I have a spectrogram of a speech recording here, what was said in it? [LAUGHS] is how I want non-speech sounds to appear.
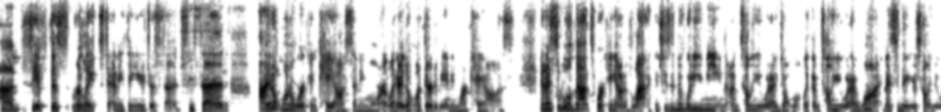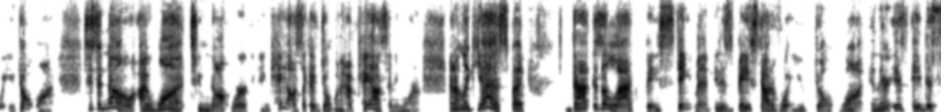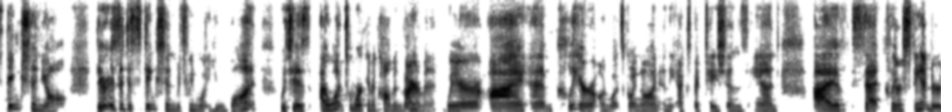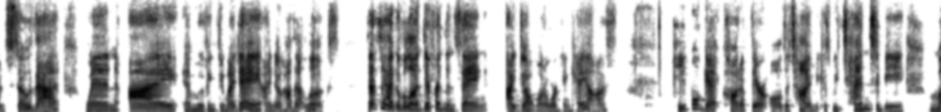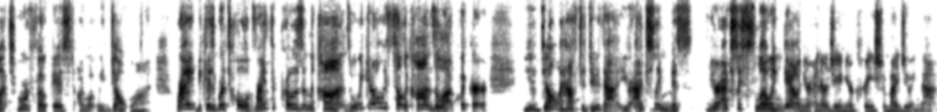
um, see if this relates to anything you just said. She said, I don't want to work in chaos anymore. Like, I don't want there to be any more chaos. And I said, Well, that's working out of lack. And she said, No, what do you mean? I'm telling you what I don't want. Like, I'm telling you what I want. And I said, No, you're telling me what you don't want. She said, No, I want to not work in chaos. Like, I don't want to have chaos anymore. And I'm like, Yes, but that is a lack based statement. It is based out of what you don't want. And there is a distinction, y'all. There is a distinction between what you want, which is I want to work in a calm environment where I am clear on what's going on and the expectations. And I've set clear standards so that when I am moving through my day, I know how that looks. That's a heck of a lot different than saying, I don't want to work in chaos people get caught up there all the time because we tend to be much more focused on what we don't want, right? Because we're told, write the pros and the cons. Well, we can always tell the cons a lot quicker. You don't have to do that. You're actually miss you're actually slowing down your energy and your creation by doing that.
